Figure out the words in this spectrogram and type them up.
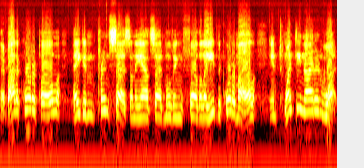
They're by the quarter pole. Pagan Princess on the outside moving for the lead. The quarter mile in 29 and 1.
